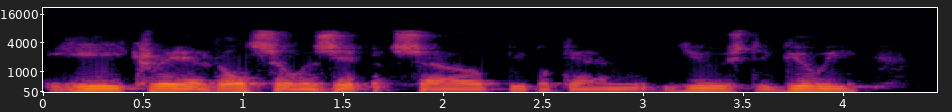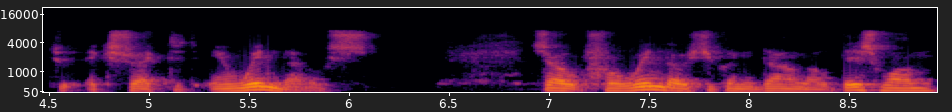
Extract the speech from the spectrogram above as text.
he created also a zip so people can use the GUI to extract it in Windows. So for Windows, you're going to download this one.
